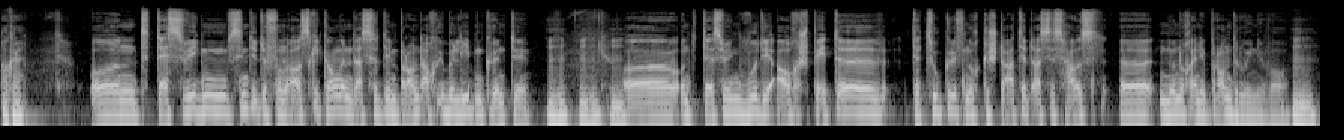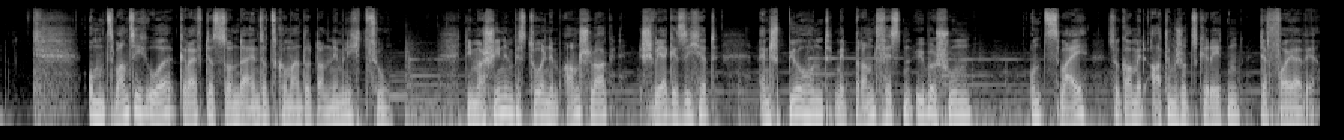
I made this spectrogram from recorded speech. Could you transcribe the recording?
Okay. Und deswegen sind die davon ausgegangen, dass er den Brand auch überleben könnte. Mhm, mh, mh. Äh, und deswegen wurde auch später der Zugriff noch gestartet, als das Haus äh, nur noch eine Brandruine war. Mhm. Um 20 Uhr greift das Sondereinsatzkommando dann nämlich zu. Die Maschinenpistolen im Anschlag, schwer gesichert, ein Spürhund mit brandfesten Überschuhen und zwei sogar mit Atemschutzgeräten der Feuerwehr.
